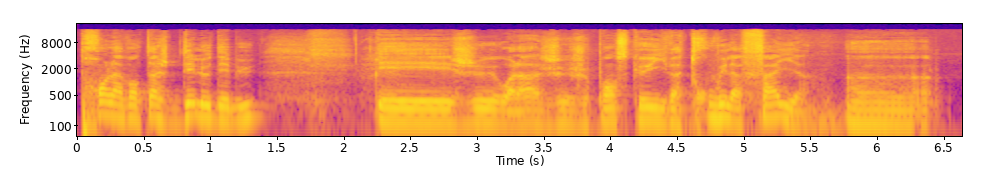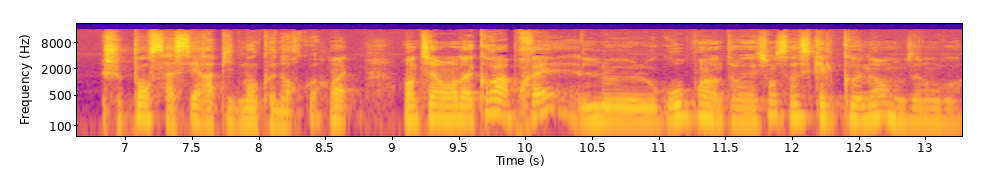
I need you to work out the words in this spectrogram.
prend l'avantage dès le début. Et je, voilà, je, je pense qu'il va trouver la faille. euh, je pense assez rapidement Connor, quoi. Ouais, entièrement d'accord. Après, le, le gros point d'interrogation, c'est quel Connor nous allons voir.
